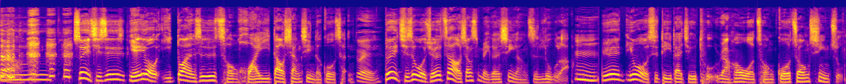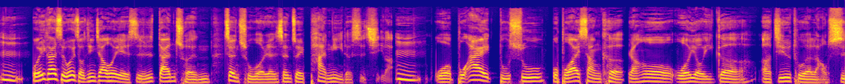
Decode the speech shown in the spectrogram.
对啊，所以其实也有一段是从怀疑到相信的过程，对，所以其实我觉得这好像是每个人信仰之路啦，嗯，因为因为我是第一代基督徒，然后我从国中信主，嗯，我一开始会走进教会也是单纯正处我人生最叛逆的时期啦，嗯，我不爱读书，我不爱上课，然后我有一个呃基督徒的老师。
